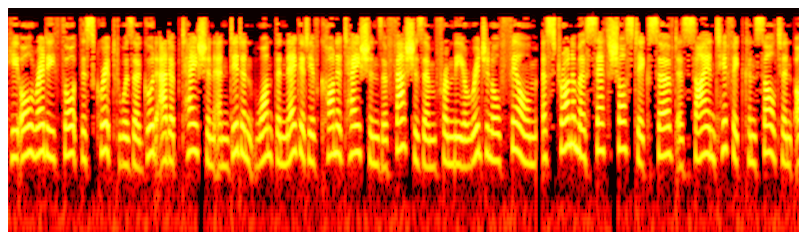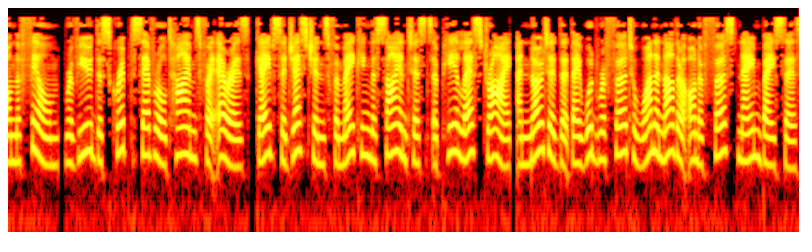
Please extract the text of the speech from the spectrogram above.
He already thought the script was a good adaptation and didn't want the negative connotations of fascism from the original film. Astronomer Seth Shostak served as scientific consultant on the film, reviewed the script several times for errors, gave suggestions for making the scientists appear less dry, and noted that they would refer to one another on a first name basis.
